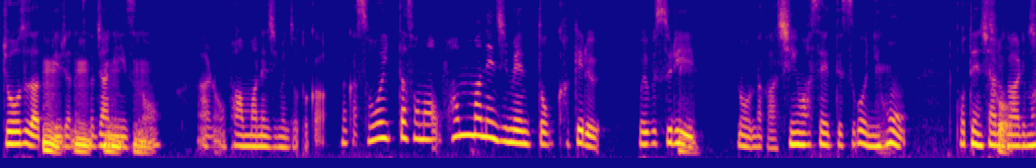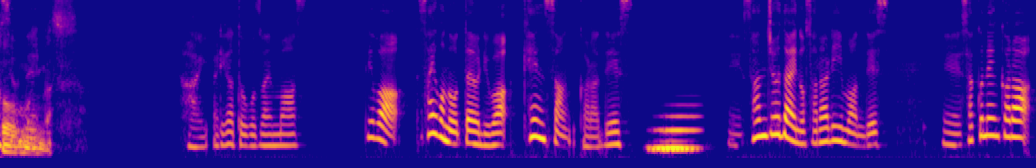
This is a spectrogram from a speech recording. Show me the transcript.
上手だっていうじゃないですか、ジャニーズの。あの、ファンマネジメントとか、なんかそういったそのファンマネジメントかける Web3 のなんか親和性ってすごい日本、ポテンシャルがありますよね。そう思います。はい、ありがとうございます。では、最後のお便りは、ケンさんからです。30代のサラリーマンです。昨年から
